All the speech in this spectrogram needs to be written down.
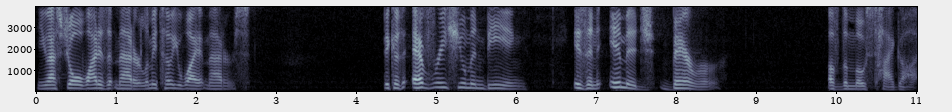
You ask Joel, why does it matter? Let me tell you why it matters. Because every human being is an image bearer of the Most High God.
